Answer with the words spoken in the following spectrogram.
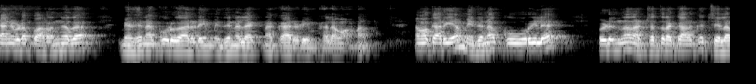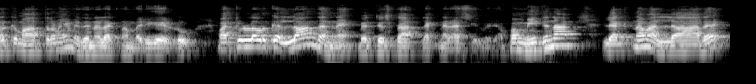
ഞാനിവിടെ പറഞ്ഞത് മിഥുനക്കൂറുകാരുടെയും മിഥുന ലഗ്നക്കാരുടെയും ഫലമാണ്. നമുക്കറിയാം മിഥുനക്കൂറിലെ പെടുന്ന നക്ഷത്രക്കാർക്ക് ചിലർക്ക് മാത്രമേ മിഥുന ലഗ്നം വരികയുള്ളൂ. മറ്റുള്ളവർക്കെല്ലാം തന്നെ വ്യത്യസ്ത ലഗ്നരാശിയിൽ വരും. അപ്പം മിഥുന ലഗ്നമല്ലാതെ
